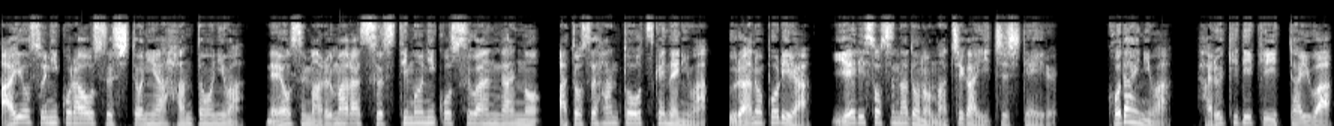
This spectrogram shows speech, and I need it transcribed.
アイオスニコラオスシトニア半島には、ネオスマルマラススティモニコス湾岸のアトス半島付け根には、ウラノポリア、イエリソスなどの町が位置している。古代には、ハルキディキ一帯は、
